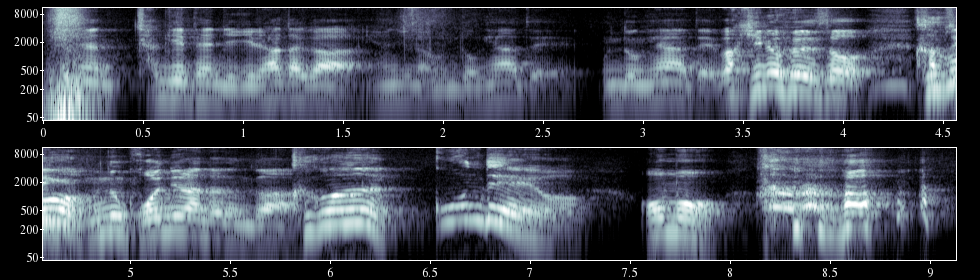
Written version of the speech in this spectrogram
그냥 자기에 대한 얘기를 하다가 현진아 운동해야 돼 운동해야 돼 막 이러면서 갑자기 그거- 운동 권유를 한다든가 그거는 꼰대예요. 어머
